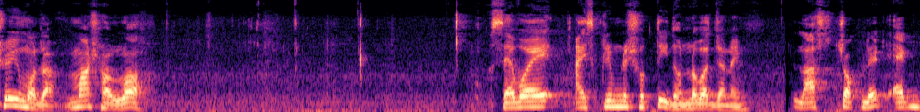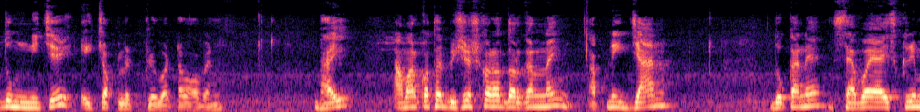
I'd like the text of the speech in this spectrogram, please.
সেই মজা মাশাল্লাহ সেভয় আইসক্রিমটা সত্যিই ধন্যবাদ জানাই। লাস্ট চকলেট একদম নিচে এই চকলেট ফ্লেভারটা পাবেন। ভাই, আমার কথা বিশেষ করার দরকার নাই। আপনি যান দোকানে Savoy ice cream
